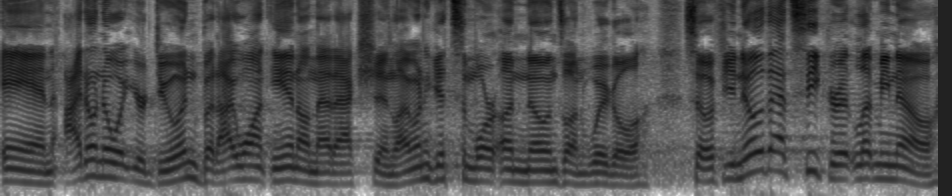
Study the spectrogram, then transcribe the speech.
And I don't know what you're doing, but I want in on that action. I want to get some more unknowns on WiGLE. So if you know that secret, let me know.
